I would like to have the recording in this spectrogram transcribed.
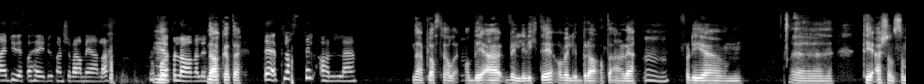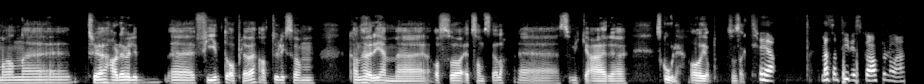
Nei, du er for høy, du kan ikke være med, eller du er for lav, eller det er akkurat det. Det er plass til alle. Det er plass til alle. Og det er veldig viktig, og veldig bra at det er det. Mm. Fordi um, uh, det er sånn som man uh, tror jeg har det veldig uh, fint å oppleve. At du liksom kan høre hjemme også et sånt sted, da. Eh, som ikke er eh, skole og jobb, som sagt. Ja. Men samtidig skape noe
